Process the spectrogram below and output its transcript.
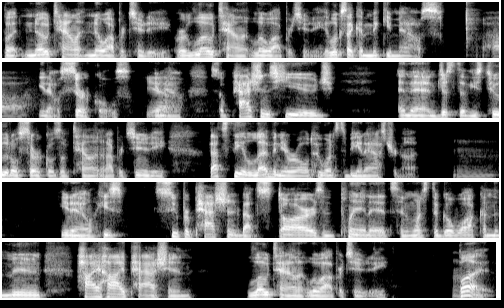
but no talent, no opportunity, or low talent, low opportunity. It looks like a Mickey Mouse. Uh, you know circles. Yeah. You know, so passion's huge, and then just the, these two little circles of talent and opportunity. That's the 11 year old who wants to be an astronaut. Mm. You know, he's super passionate about stars and planets and wants to go walk on the moon. High, high passion, low talent, low opportunity. Mm. But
